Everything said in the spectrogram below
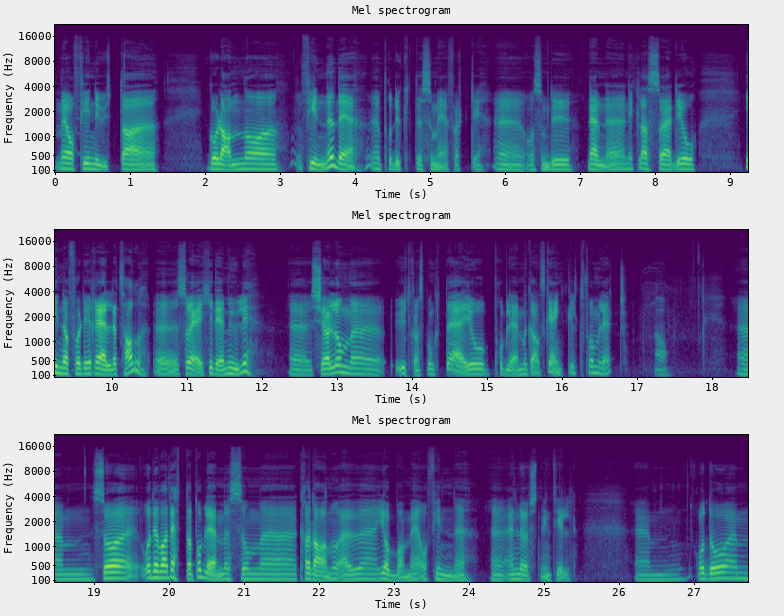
med å finne ut av Går det an å finne det produktet som er 40? Og som du nevner, Niklas, så er det jo innenfor de reelle tall, så er ikke det mulig. Eh, selv om eh, utgangspunktet er jo problemet ganske enkelt formulert. Ja. Um, så, og det var dette problemet som uh, Cardano òg uh, jobba med å finne uh, en løsning til. Um, og da um,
